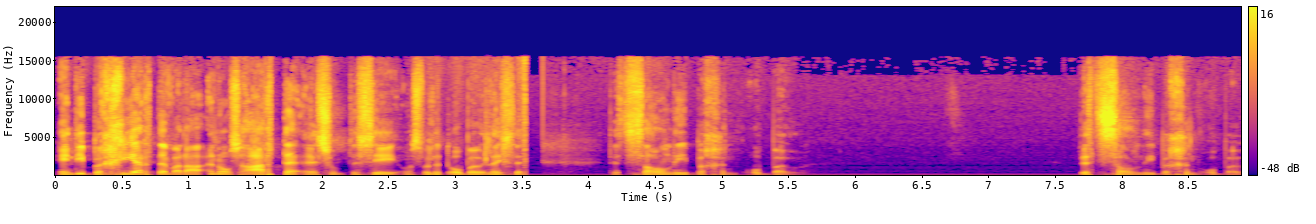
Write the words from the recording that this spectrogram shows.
En die begeerte wat daar in ons harte is om te sê, ons wil het opbou, luister, dit sal nie begin opbou. Dit sal nie begin opbou,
